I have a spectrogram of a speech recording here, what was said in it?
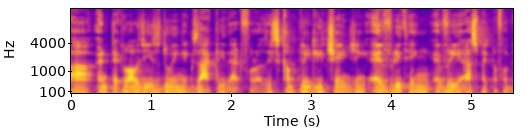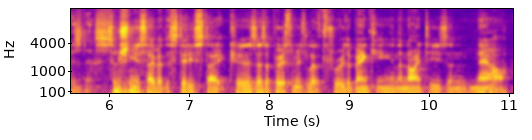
Uh, and technology is doing exactly that for us. It's completely changing everything, every aspect of our business. It's interesting you say about the steady state, because as a person who's lived through the banking in the 90s and now, mm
